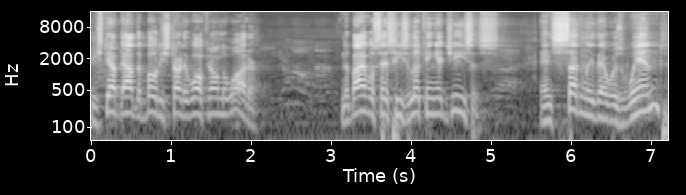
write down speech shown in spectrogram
He stepped out the boat, he started walking on the water. And the Bible says he's looking at Jesus. And suddenly there was wind,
